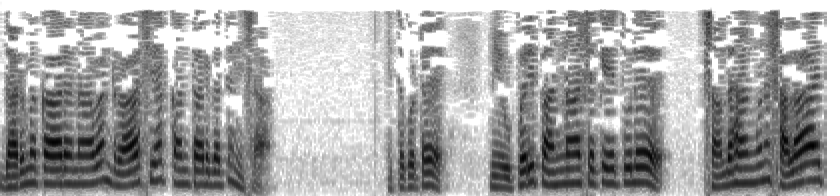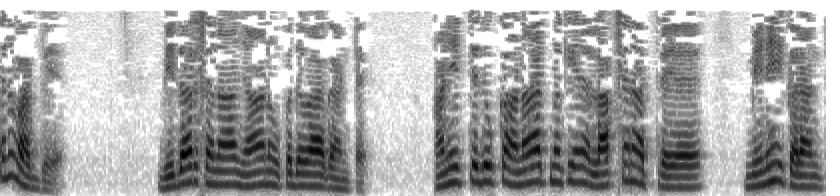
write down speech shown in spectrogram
ධර්මකාරණාවන් රාශියක් අන්තර්ගත නිසා. එතකොට මේ උපරි පණ්ණාසකයේ තුල සඳහන් වන සලායතන වර්ගය විදර්ශනා ඥාන උපදවා ගන්නට අනිත්‍ය දුක්ඛ අනාත්ම කියන ලක්ෂණත්‍රය මෙනෙහි කරන්ට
